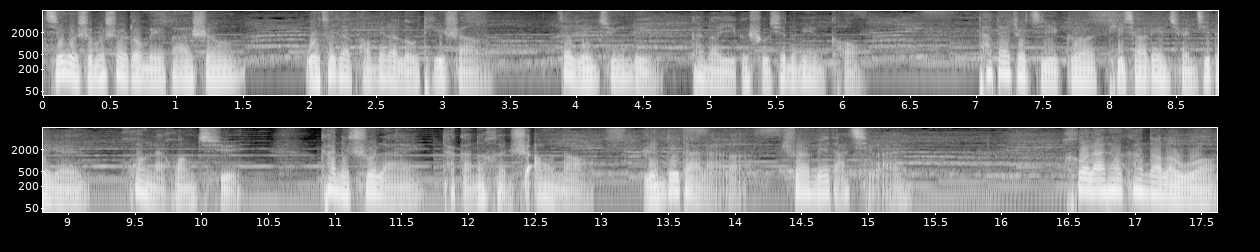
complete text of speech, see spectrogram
结果什么事儿都没发生，我坐在旁边的楼梯上，在人群里看到一个熟悉的面孔。他带着几个体校练拳击的人晃来晃去，看得出来他感到很是懊恼，人都带来了，居然没打起来。后来他看到了我，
